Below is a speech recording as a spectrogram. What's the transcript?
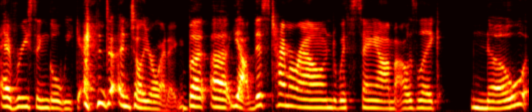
every single weekend until your wedding. But uh yeah, this time around with Sam, I was like no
